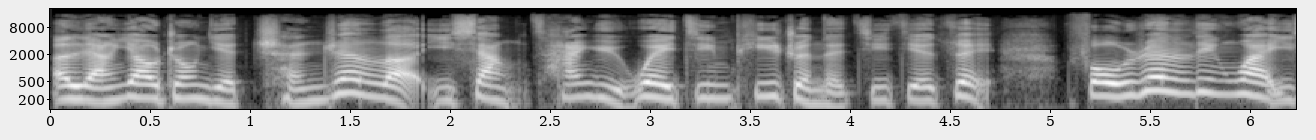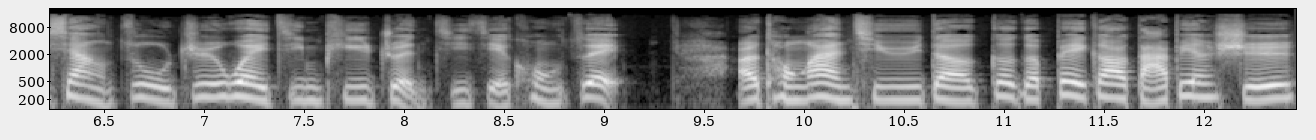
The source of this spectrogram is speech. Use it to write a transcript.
而梁耀忠也承认了一项参与未经批准的集结罪，否认另外一项组织未经批准集结控罪。而同案其余的各个被告答辩时，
